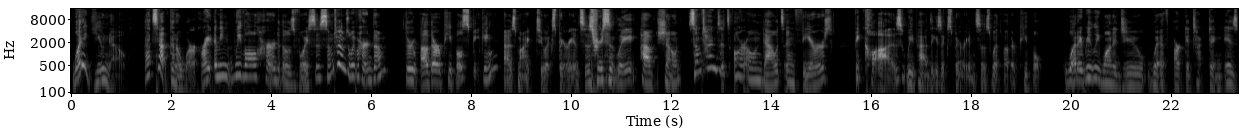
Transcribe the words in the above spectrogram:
What do you know? That's not going to work, right? I mean, we've all heard those voices. Sometimes we've heard them through other people speaking, as my two experiences recently have shown. Sometimes it's our own doubts and fears because we've had these experiences with other people. What I really want to do with architecting is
